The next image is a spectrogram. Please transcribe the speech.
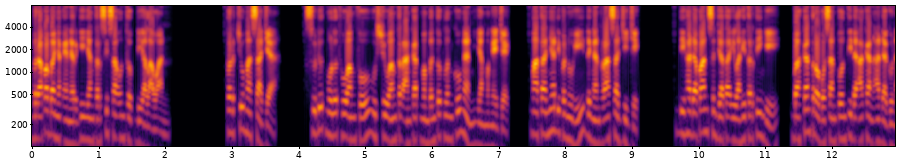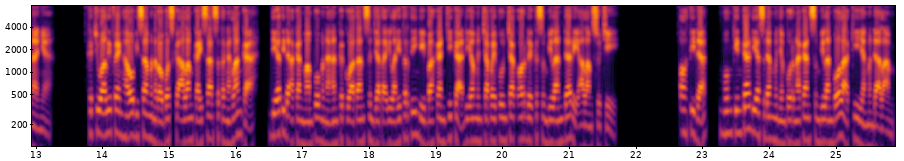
berapa banyak energi yang tersisa untuk dia lawan? Percuma saja. Sudut mulut Huang Fu Wushuang terangkat membentuk lengkungan yang mengejek. Matanya dipenuhi dengan rasa jijik. Di hadapan senjata ilahi tertinggi, bahkan terobosan pun tidak akan ada gunanya. Kecuali Feng Hao bisa menerobos ke alam kaisar setengah langkah, dia tidak akan mampu menahan kekuatan senjata ilahi tertinggi bahkan jika dia mencapai puncak orde ke-9 dari alam suci. Oh tidak, mungkinkah dia sedang menyempurnakan sembilan bola ki yang mendalam?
